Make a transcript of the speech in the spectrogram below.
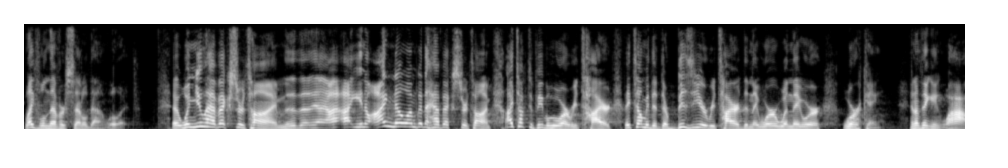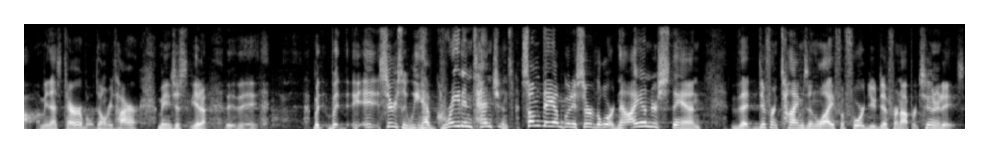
Life will never settle down, will it? Uh, when you have extra time, I, you know, I know I'm going to have extra time. I talk to people who are retired. They tell me that they're busier retired than they were when they were working. And I'm thinking, wow, I mean, that's terrible. Don't retire. I mean, just, you know, but, but it, seriously, we have great intentions. Someday I'm going to serve the Lord. Now, I understand that different times in life afford you different opportunities.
